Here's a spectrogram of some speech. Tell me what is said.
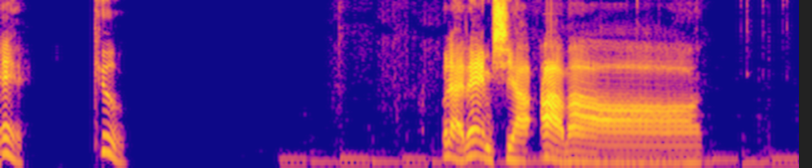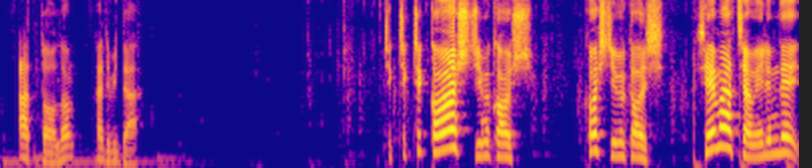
E. Q. Ulan R'miş ya. Aman. Atla oğlum. Hadi bir daha. Çık çık çık koş. Jimmy koş. Koş Jimmy koş. Şey mi atacağım? Elimde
